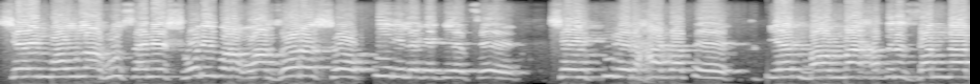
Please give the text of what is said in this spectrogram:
সেই মৌলা হুসাইনের শরীর বড় অজরস তীর লেগে গিয়েছে। সেই আঘাতে ইয়ে মা- মা জান্নাত।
